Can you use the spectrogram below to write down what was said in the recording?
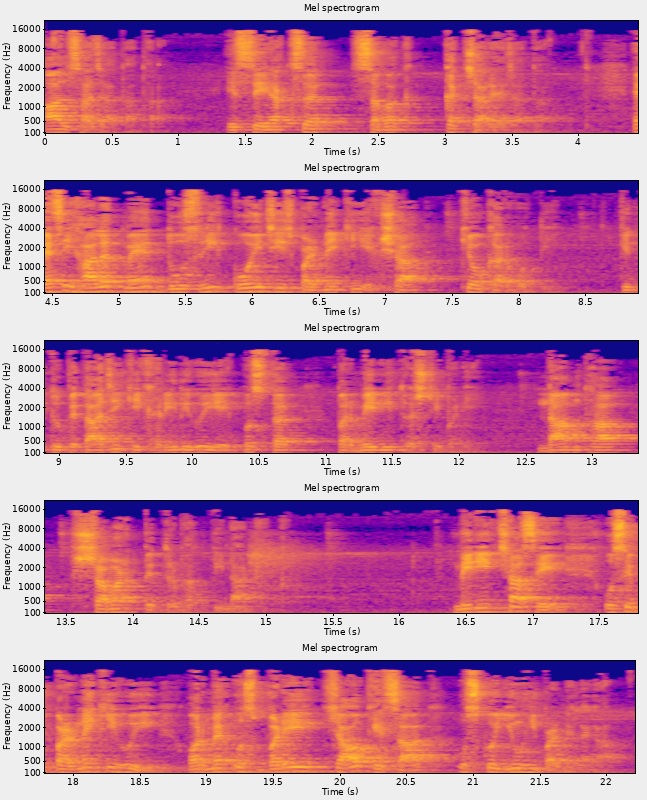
आलसा जाता था। इससे अक्सर सबक कच्चा रह जाता। ऐसी हालत में दूसरी कोई चीज़ पढ़ने की इच्छा क्यों कर होती? किंतु पिताजी की खरीदी हुई एक पुस्तक पर मेरी दृष्टि पड़ी। नाम था श्रवण पितृभक्ति नाटक। मेरी इच्छा से उसे पढ़ने की हुई और मैं उस बड़े चाव के साथ उसको यूँ ही पढ़ने लगा।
